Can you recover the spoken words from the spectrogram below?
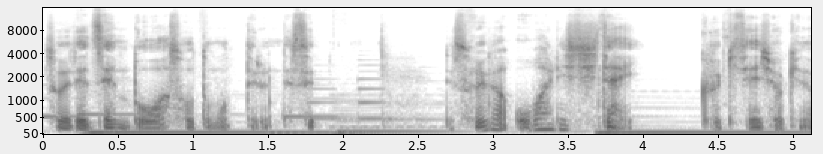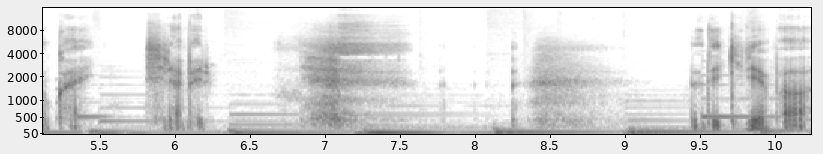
それで全部終わそうと思ってるんです。でそれが終わり次第空気清浄機の回調べる。でできれば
